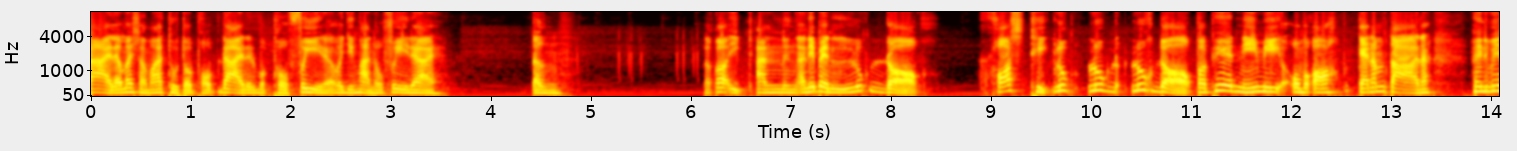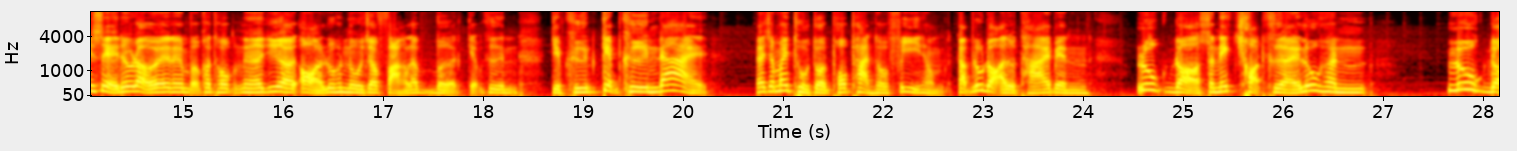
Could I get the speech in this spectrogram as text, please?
ได้ แล้วไม่สามารถถูกตรวจพบได้ในระบบโทฟี่นะก็ยิงผ่านโทฟี่ได้ ตึง แล้วก็อีกอันหนึง อันนี้เป็นลูกดอกคอสติกลูกลูกลูกดอกประเภทนี้มีองค์ประกอบแกนน้ำตานะให้พิเศษด้วยเรากระทบเนื้อเยื่ออ่อนลูกธนูจะฝังระเบิดเก็บคืน เก็บคืน เก็บคืนได้ และจะไม่ถูกตรวจพบผ่านโทฟี่ครับกับลูกดอกอันสุดท้ายเป็นลูกดอกสเน็กช็อตคืออะไร ลูกธนลูกด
